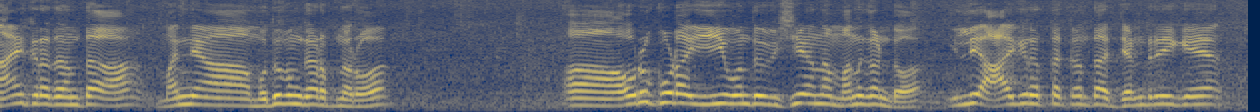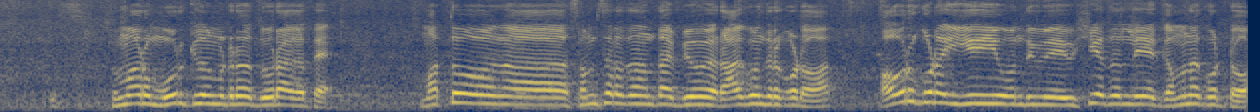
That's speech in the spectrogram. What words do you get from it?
ನಾಯಕರಾದಂಥ ಮಾನ್ಯ ಮಧು ಬಂಗಾರಪ್ಪನವರು ಅವರು ಕೂಡ ಈ ಒಂದು ವಿಷಯನ ಮನಗಂಡು ಇಲ್ಲಿ ಆಗಿರತಕ್ಕಂಥ ಜನರಿಗೆ ಸುಮಾರು ಮೂರು ಕಿಲೋಮೀಟರ್ ದೂರ ಆಗುತ್ತೆ. ಮತ್ತು ಸಂಸಾರದಂಥ ಬಿ ರಾಘವೇಂದ್ರ ಕೂಡ ಅವರು ಕೂಡ ಈ ಒಂದು ವಿಷಯದಲ್ಲಿ ಗಮನ ಕೊಟ್ಟು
